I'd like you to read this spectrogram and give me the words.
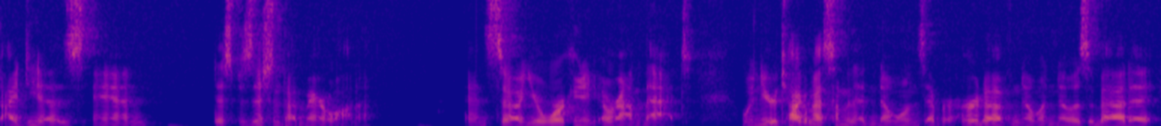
ideas and dispositions about marijuana, and so you're working around that. When you're talking about something that no one's ever heard of, no one knows about it,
